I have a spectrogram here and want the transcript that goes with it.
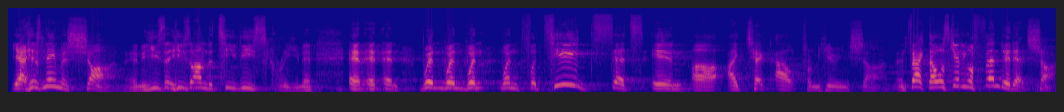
yeah, his name is Sean, and he's, he's on the TV screen. And, and, and, and when, when, when, when fatigue sets in, uh, I checked out from hearing Sean. In fact, I was getting offended at Sean.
